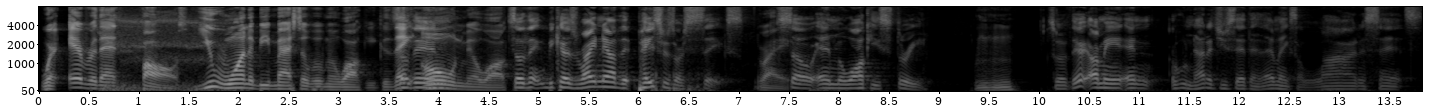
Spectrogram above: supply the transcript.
Wherever that falls, you want to be matched up with Milwaukee because they then- own Milwaukee. So then because right now the Pacers are six, Right. So and Milwaukee's 3 mm-hmm. So if they're, I mean, and oh, now that you said that, that makes a lot of sense.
